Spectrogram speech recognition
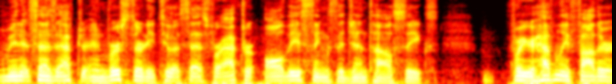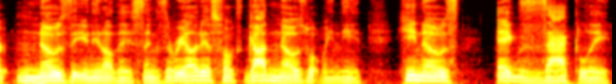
I mean, it says after in verse 32, it says, For after all these things the Gentile seeks, for your heavenly Father knows that you need all these things. The reality is, folks, God knows what we need. He knows exactly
